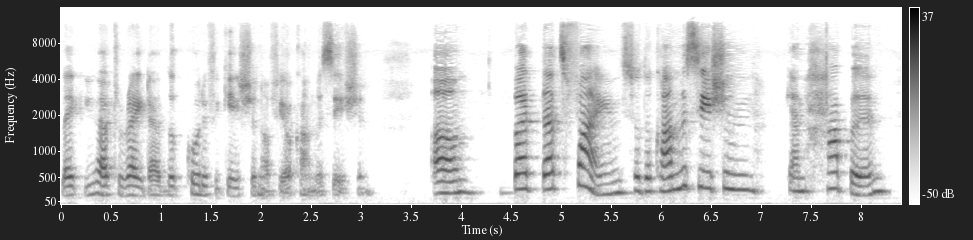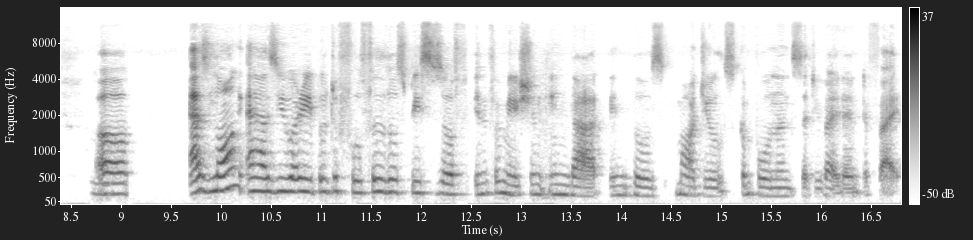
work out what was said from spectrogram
like you have to write out the codification of your conversation. Um, but that's fine. So the conversation can happen mm-hmm. uh, as long as you are able to fulfill those pieces of information in that in those modules components that you've identified.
